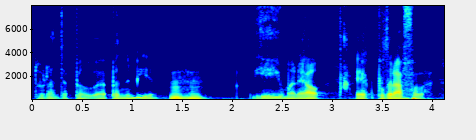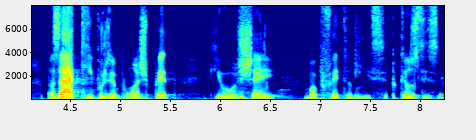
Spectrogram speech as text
Durante a, a pandemia. E aí o Manel é que poderá falar. Mas há aqui, por exemplo, um aspecto que eu achei uma perfeita delícia, porque eles dizem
